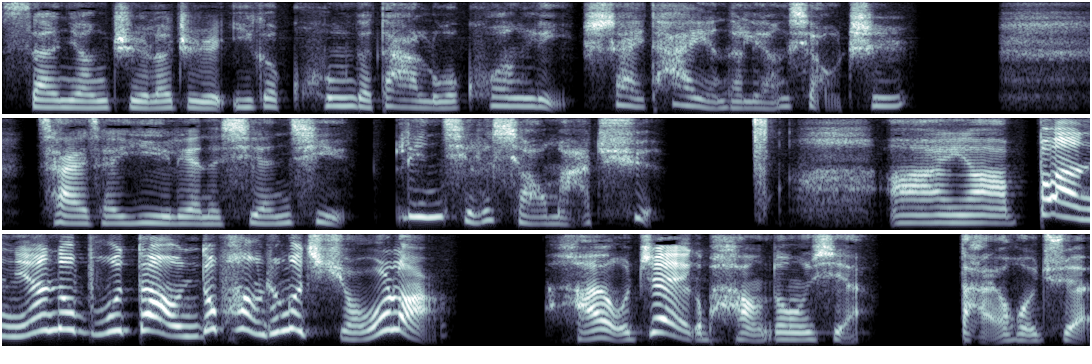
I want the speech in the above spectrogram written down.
三娘指了指一个空的大箩筐里晒太阳的两小只，菜菜一脸的嫌弃，拎起了小麻雀。哎呀，半年都不到，你都胖成个球了，还有这个胖东西，带回去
